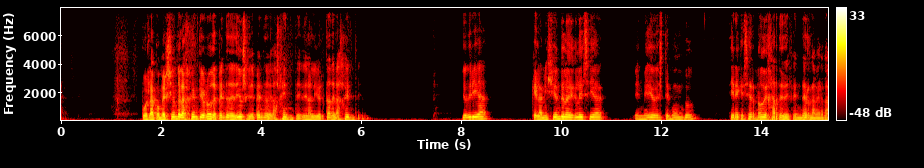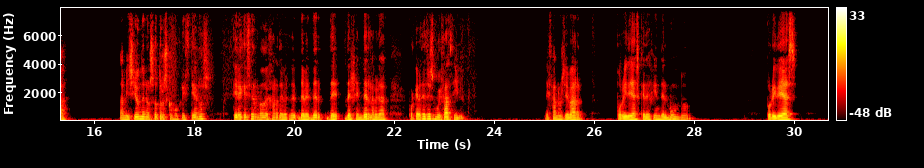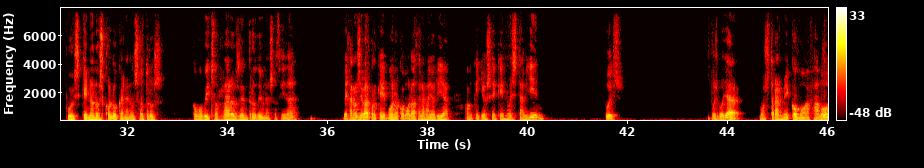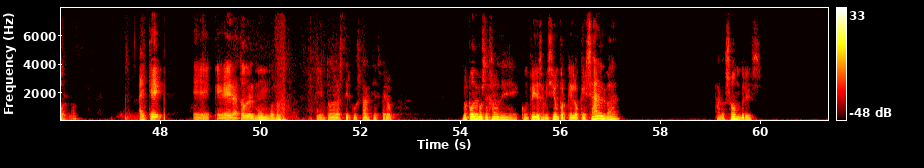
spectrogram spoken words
Pues la conversión de la gente o no depende de Dios y depende de la gente, de la libertad de la gente. Yo diría que la misión de la iglesia en medio de este mundo tiene que ser no dejar de defender la verdad. La misión de nosotros como cristianos tiene que ser no dejar de, de defender la verdad, porque a veces es muy fácil dejarnos llevar por ideas que defiende el mundo, por ideas pues que no nos colocan a nosotros como bichos raros dentro de una sociedad. Dejarnos llevar porque, bueno, como lo hace la mayoría, aunque yo sé que no está bien, pues pues voy a mostrarme como a favor, ¿no? Hay que eh, querer a todo el mundo, ¿no? Y en todas las circunstancias, pero no podemos dejar de cumplir esa misión, porque lo que salva a los hombres,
